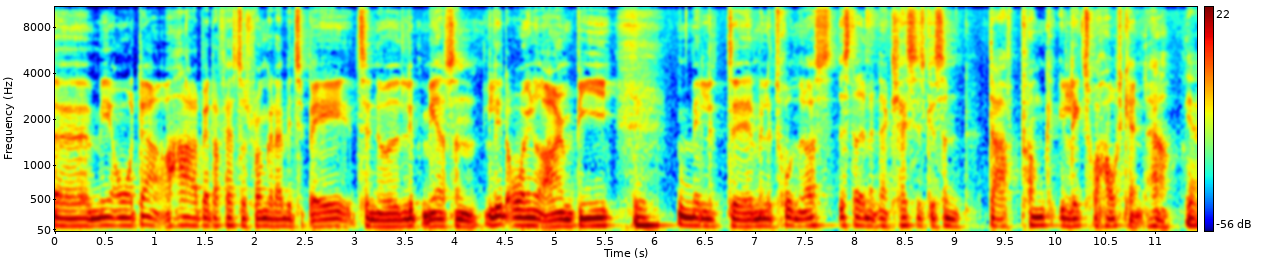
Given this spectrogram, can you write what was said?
øh, mere over der, og Harder, Better, Faster, Stronger, der er vi tilbage til noget lidt mere sådan, lidt over i noget R&B, mm. med, lidt, øh, med lidt tråd, men også stadig med den her klassiske sådan Daft Punk Electro House kant her. Ja.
